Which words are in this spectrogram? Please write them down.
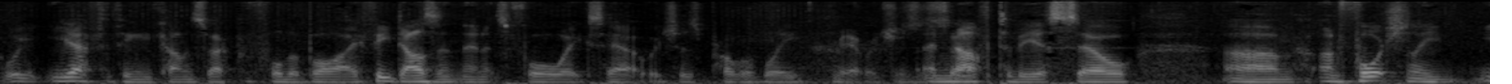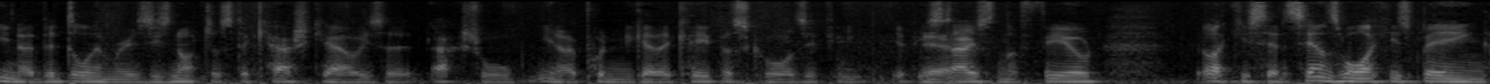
well, you have to think he comes back before the bye. If he doesn't, then it's four weeks out, which is probably Yeah, which is a enough to be a sell. Um, unfortunately, you know the dilemma is he's not just a cash cow; he's an actual, you know, putting together keeper scores. If he if he Yeah. stays on the field, like you said, it sounds more like he's being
